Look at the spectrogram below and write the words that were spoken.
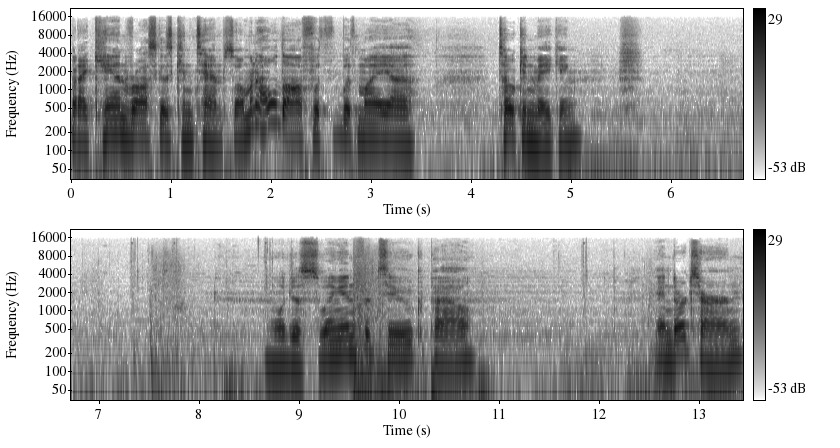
but I can Vraska's Contempt. So I'm going to hold off with, with my uh, token making. We'll just swing in for two, kapow. End our turn,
